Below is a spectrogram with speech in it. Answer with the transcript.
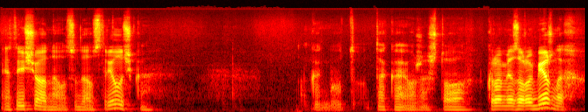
Это еще одна вот сюда вот стрелочка. Как бы вот такая уже, что кроме зарубежных,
